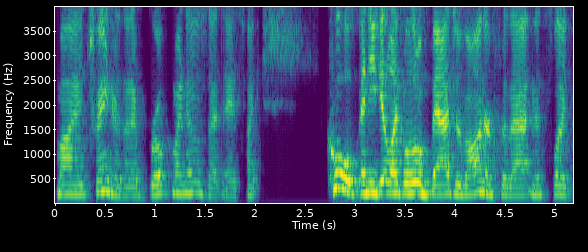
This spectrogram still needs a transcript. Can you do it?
my trainer that I broke my nose that day." It's like cool, and you get like a little badge of honor for that, and it's like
